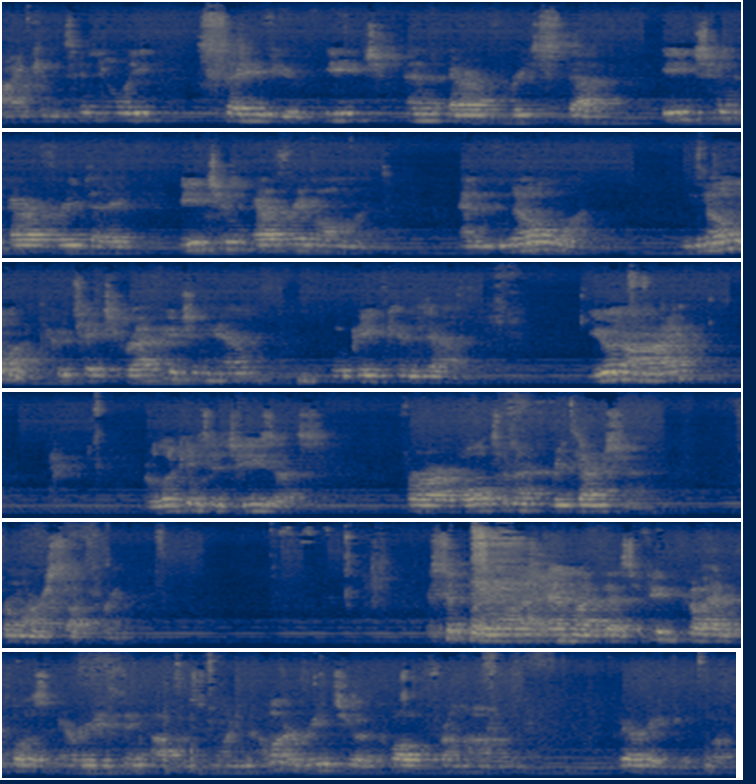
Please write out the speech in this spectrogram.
I continually save you each and every step, each and every day, each and every moment. And no one no one who takes refuge in him will be condemned. You and I are looking to Jesus for our ultimate redemption from our suffering. I simply want to end like this. If you go ahead and close everything up this morning, I want to read you a quote from a very good book,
